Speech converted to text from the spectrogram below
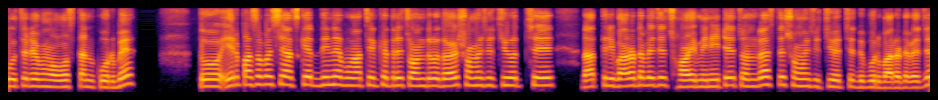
গোচর এবং অবস্থান করবে। তো এর পাশাপাশি আজকের দিনে এবং আজকের ক্ষেত্রে চন্দ্রোদয়ের সময়সূচি হচ্ছে রাত্রি বারোটা বেজে ছয় মিনিটে, চন্দ্রাস্তের সময়সূচি হচ্ছে দুপুর বারোটা বেজে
